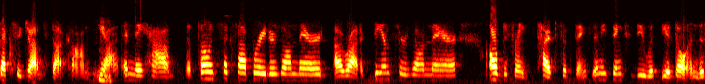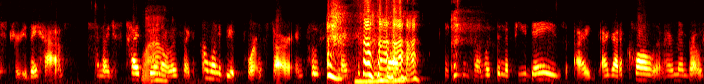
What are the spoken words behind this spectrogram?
sexyjobs.com. Yeah, and they have the phone sex operators on there, erotic dancers on there, all different types of things. Anything to do with the adult industry they have. And I just typed in, I was like, I want to be a porn star, and posted my pictures. And uh, within a few days, I, I got a call, and I remember I was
